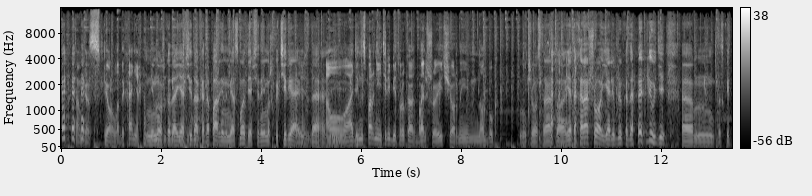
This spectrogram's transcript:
Вахтанга сперло дыхание. Немножко, да, я всегда, когда парни на меня смотрят, я всегда немножко теряюсь, да. А один из парней теребит в руках большой черный ноутбук. Ничего страшного. Это хорошо. Я люблю, когда люди, эм, так сказать,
